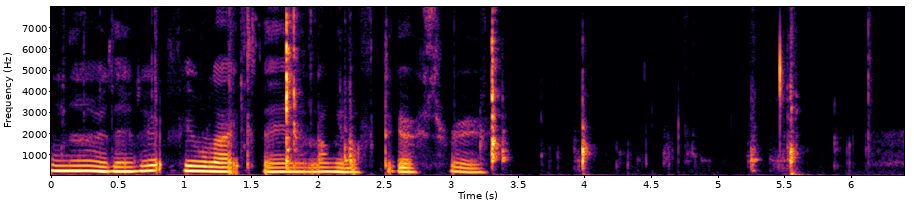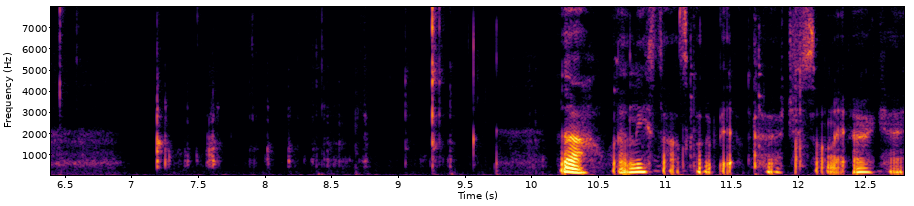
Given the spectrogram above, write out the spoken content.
No, they don't feel like they're long enough to go through. Ah, well, at least that's got a bit of purchase on it. Okay.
